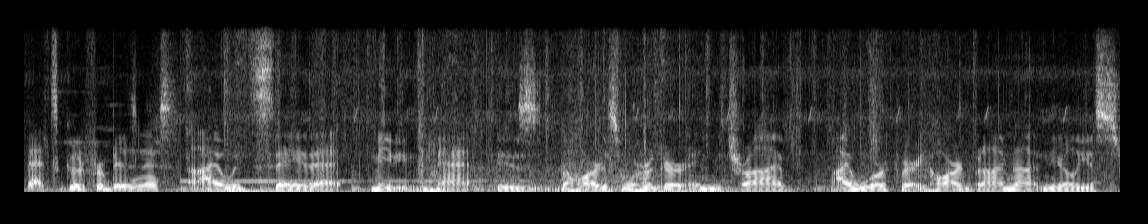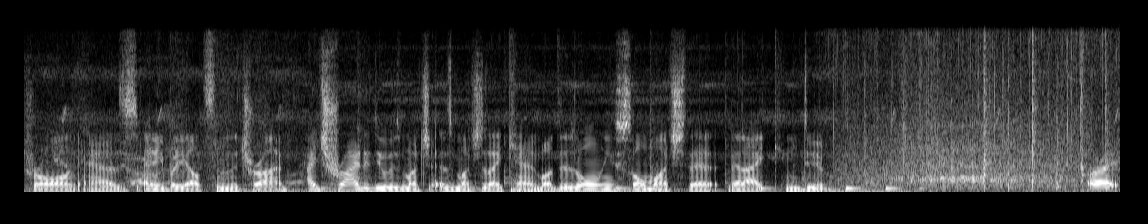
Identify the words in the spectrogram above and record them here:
that's good for business. I would say that maybe Matt is the hardest worker in the tribe. I work very hard, but I'm not nearly as strong as anybody else in the tribe. I try to do as much as much as I can, but there's only so much that, that I can do. All right,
